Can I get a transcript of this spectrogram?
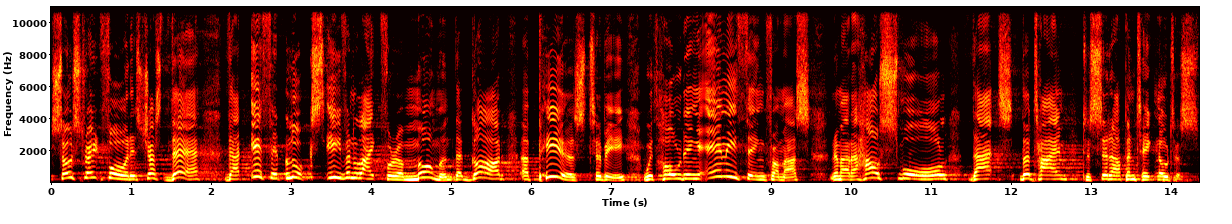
so straightforward. It's just there that if it looks even like for a moment that God appears to be withholding anything from us, no matter how small, that's the time to sit up and take notice.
